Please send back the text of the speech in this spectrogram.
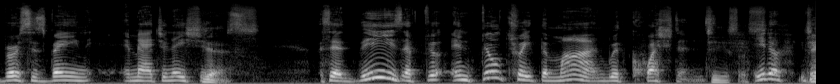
versus vain imagination. Yes. It said these infiltrate the mind with questions. Jesus. You know, people,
